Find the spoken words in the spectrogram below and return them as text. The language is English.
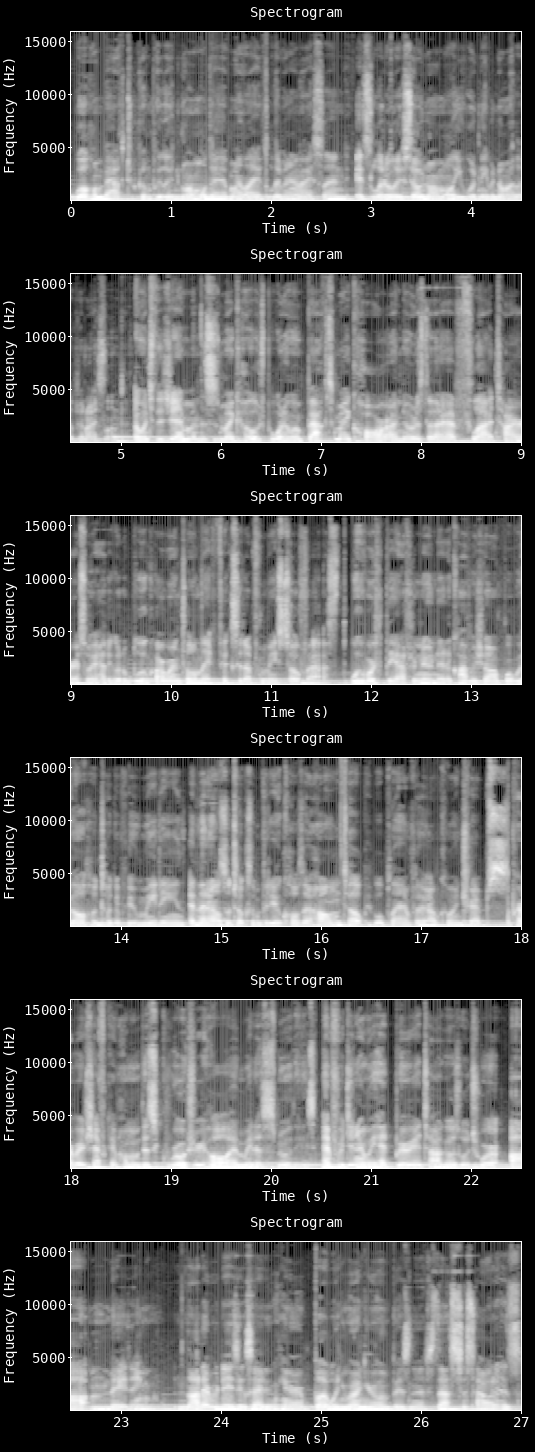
Welcome back to a completely normal day of my life living in Iceland. It's literally so normal you wouldn't even know I lived in Iceland. I went to the gym and this is my coach, but when I went back to my car, I noticed that I had flat tires, so I had to go to Blue Car Rental and they fixed it up for me so fast. We worked the afternoon in a coffee shop where we also took a few meetings, and then I also took some video calls at home to help people plan for their upcoming trips. A private chef came home with this grocery haul and made us smoothies, and for dinner we had birria tacos, which were amazing. Not every day is exciting here, but when you run your own business, that's just how it is.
